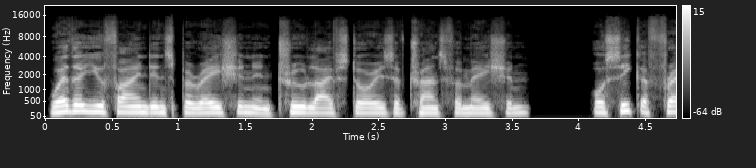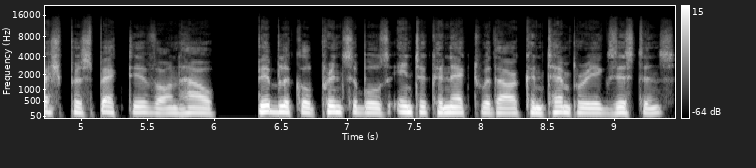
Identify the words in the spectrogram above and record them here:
Whether you find inspiration in true life stories of transformation, or seek a fresh perspective on how biblical principles interconnect with our contemporary existence,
